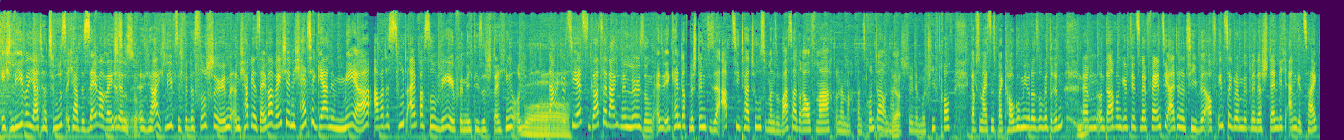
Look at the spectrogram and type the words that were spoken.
Ich liebe ja Tattoos. Ich habe selber welche. Ist es so? Ja, ich liebe es. Ich finde das so schön. Und ich habe ja selber welche und ich hätte gerne mehr, aber das tut einfach so weh, finde ich, dieses Stechen. Und da gibt es jetzt Gott sei Dank eine Lösung. Also ihr kennt doch bestimmt diese Abzieh-Tattoos, wo man so Wasser drauf macht und dann macht man es runter und hat Ja. das schöne Motiv drauf. Gab es meistens bei Kaugummi oder so mit drin. Mhm. Ähm, und davon gibt es jetzt eine fancy Alternative. Auf Instagram wird mir das ständig angezeigt.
